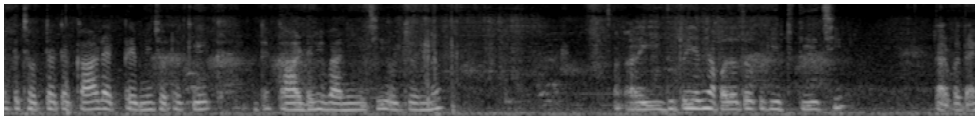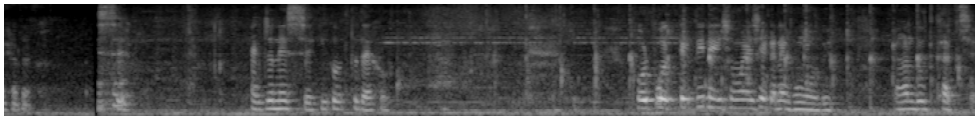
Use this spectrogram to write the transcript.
একটা ছোট্ট একটা কার্ড একটা এমনি ছোট কেক একটা কার্ড আমি বানিয়েছি ওর জন্য। আর এই দুটোই আমি আপাতত ওকে গিফট দিয়েছি। তারপর দেখা যাক। এসছে। একজন এসছে, কি করতে দেখো। ওর প্রত্যেক দিন এই সময় এসে এখানে ঘুমোবে, এখন দুধ খাচ্ছে।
